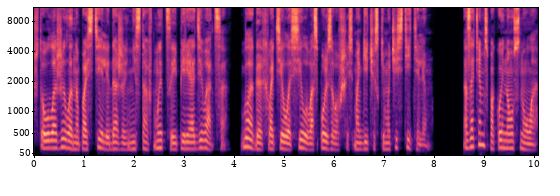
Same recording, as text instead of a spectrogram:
что уложила на постели, даже не став мыться и переодеваться. Благо, хватило сил, воспользовавшись магическим очистителем. А затем спокойно уснула,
